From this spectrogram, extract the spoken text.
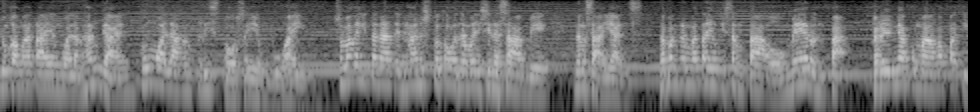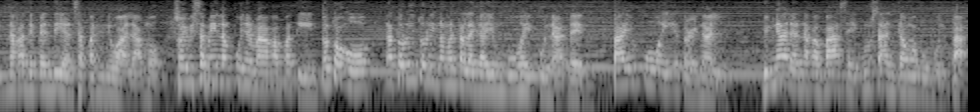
yung kamatayang walang hanggan kung wala kang Kristo sa iyong buhay. So makikita natin, halos totoo naman yung sinasabi ng science na pag namatay yung isang tao, meron pa. Pero yun nga po mga kapatid, nakadepende yan sa paniniwala mo. So ibig sabihin lang po niyan mga kapatid, totoo na tuloy-tuloy naman talaga yung buhay po natin. Tayo po ay eternal. Yun nga lang nakabase kung saan ka mapupunta.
